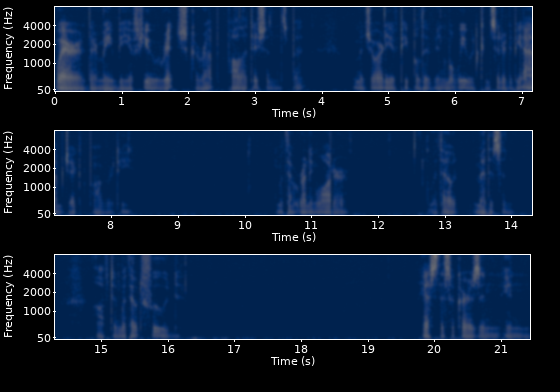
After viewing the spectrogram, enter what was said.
where there may be a few rich, corrupt politicians, but the majority of people live in what we would consider to be abject poverty, without running water, without medicine, often without food. Yes, this occurs in, in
